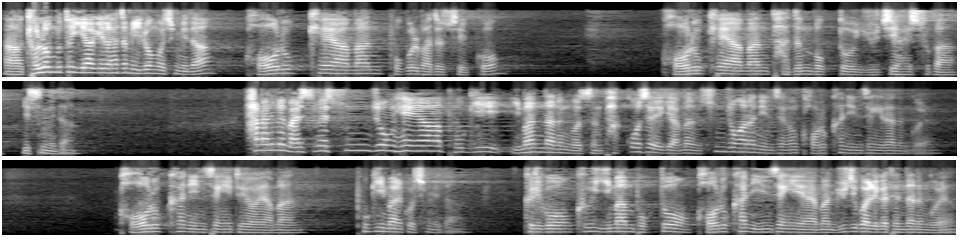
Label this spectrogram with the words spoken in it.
아, 결론부터 이야기를 하자면 이런 것입니다. 거룩해야만 복을 받을 수 있고, 거룩해야만 받은 복도 유지할 수가 있습니다. 하나님의 말씀에 순종해야 복이 임한다는 것은 바꿔서 얘기하면 순종하는 인생은 거룩한 인생이라는 거예요. 거룩한 인생이 되어야만 복이 임할 것입니다. 그리고 그 임한 복도 거룩한 인생이어야만 유지 관리가 된다는 거예요.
